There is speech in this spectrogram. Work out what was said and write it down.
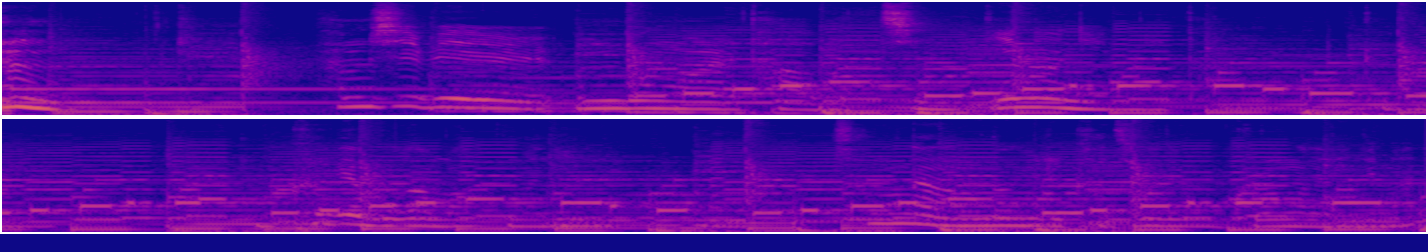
30일 운동을 다 마친 띠눈입니다. 뭐 크게 뭐가 막 많이 상당 엉덩이를 가지고 되고 그런 건 아니지만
